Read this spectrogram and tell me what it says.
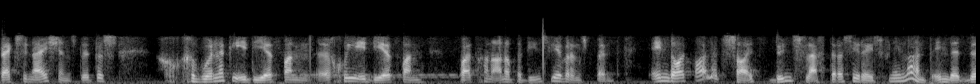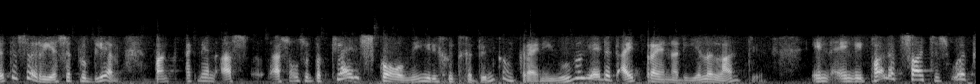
vaccinations. Dit is gewoonlik 'n idee van 'n goeie idee van wat gaan aan op 'n diensleweringspunt en daai pilot sites doen slegter as die res van die land. En dit dit is 'n reuse probleem want ek meen as as ons op 'n klein skaal nie hierdie goed gedoen kan kry nie hoe wil jy dit uitbrei na die hele land toe? En en die pilot sites is ook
